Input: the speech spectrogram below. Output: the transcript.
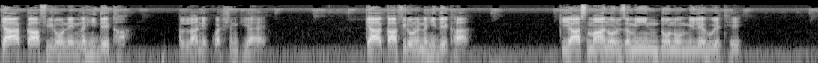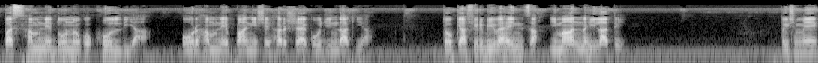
क्या काफिरों ने नहीं देखा? अल्लाह ने क्वेश्चन किया है। क्या काफिरों ने नहीं देखा कि आसमान और ज़मीन दोनों मिले हुए थे? बस हमने दोनों को खोल दिया और हमने पानी से हर शय को ज़िंदा किया। तो क्या फिर भी वह इंसान ईमान नहीं लाते? तो इसमें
